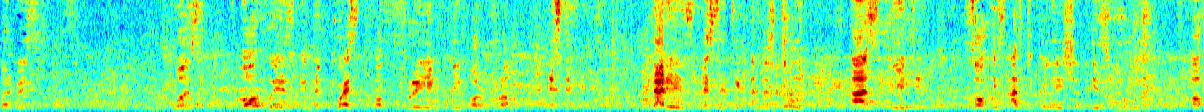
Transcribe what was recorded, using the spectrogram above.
Purvis was always in the quest of freeing people from aesthetics. That is aesthetic understood as beauty. So his articulation, his use of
